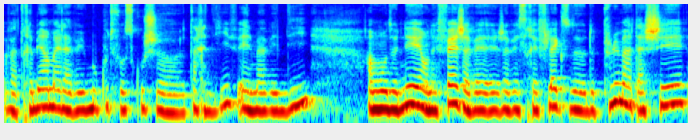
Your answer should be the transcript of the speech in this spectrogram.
va, très bien, mais elle avait eu beaucoup de fausses couches euh, tardives. Et elle m'avait dit, à un moment donné, en effet, j'avais, ce réflexe de plus m'attacher.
